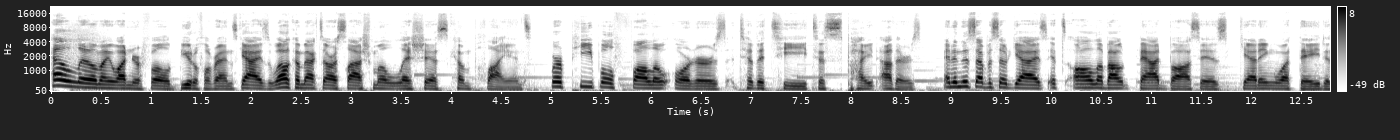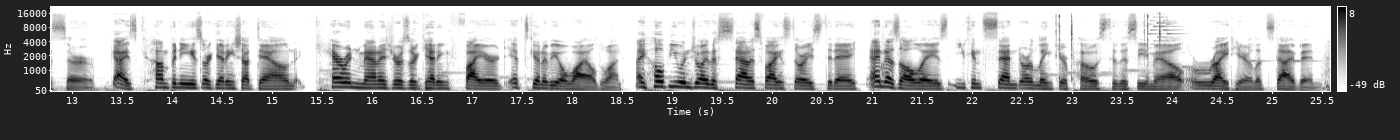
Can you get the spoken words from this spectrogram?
Hello, my wonderful, beautiful friends. Guys, welcome back to r slash malicious compliance, where people follow orders to the T to spite others. And in this episode, guys, it's all about bad bosses getting what they deserve. Guys, companies are getting shut down, Karen managers are getting fired. It's gonna be a wild one. I hope you enjoy the satisfying stories today, and as always, you can send or link your post to this email right here. Let's dive in.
